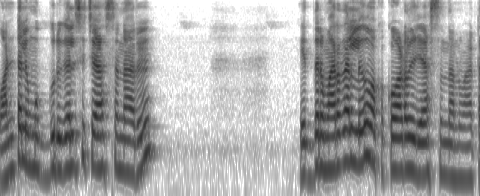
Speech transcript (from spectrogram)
వంటలు ముగ్గురు కలిసి చేస్తున్నారు. ఇద్దరు మరదళ్ళు ఒక కోడలు చేస్తుందన్నమాట.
